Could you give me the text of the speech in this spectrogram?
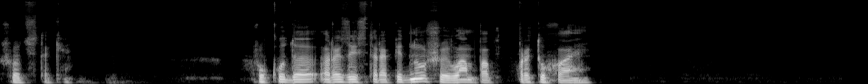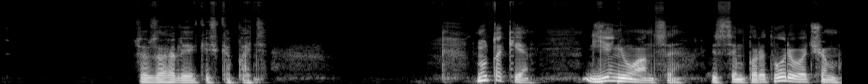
Що це таке? Руку до резистора підношу і лампа притухає. Це взагалі якийсь капець. Ну таке. Є нюанси із цим перетворювачем.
